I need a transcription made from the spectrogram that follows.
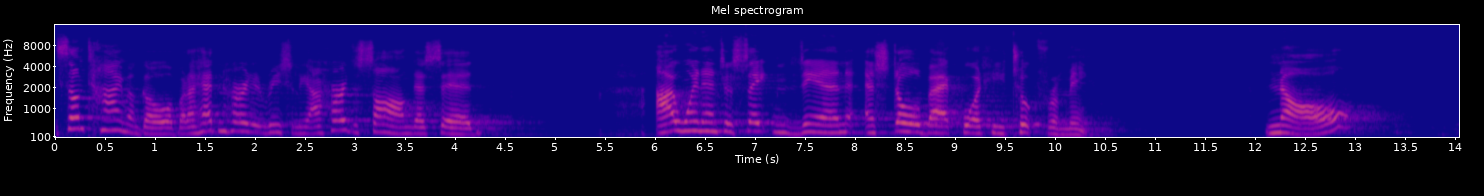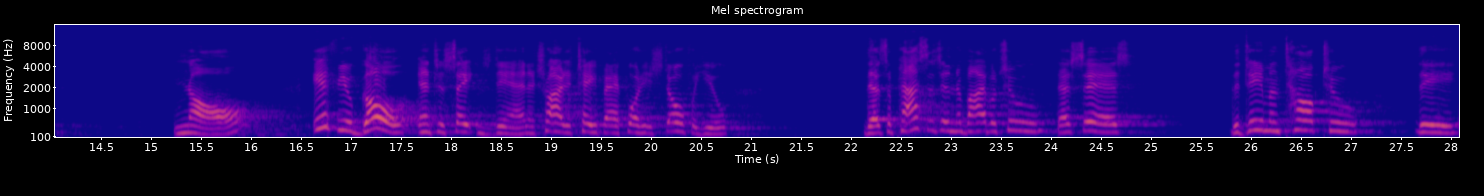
some time ago, but I hadn't heard it recently, I heard the song that said, I went into Satan's den and stole back what he took from me. No. No. If you go into Satan's den and try to take back what he stole for you, There's a passage in the Bible too that says the demon talked to the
